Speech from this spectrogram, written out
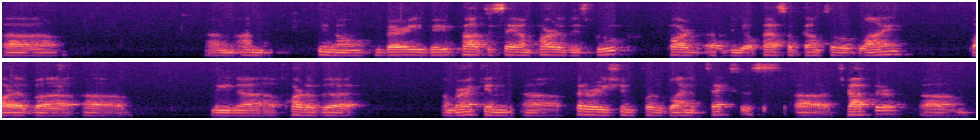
Uh, I'm, I'm, you know, very, very proud to say I'm part of this group. part of the El Paso Council of Blind, part of, uh, uh, I mean, uh, part of the American uh, Federation for the Blind of Texas uh, chapter. Um,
